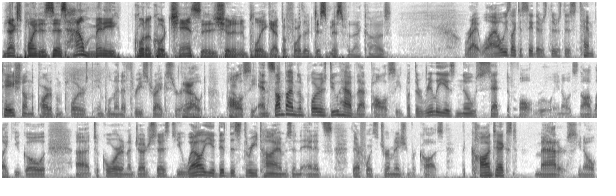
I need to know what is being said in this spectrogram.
Next point is this how many quote unquote chances should an employee get before they're dismissed for that cause? Right. Well, I always like to say there's there's this temptation on the part of employers to implement a three strikes you're yeah. out policy, and sometimes employers do have that policy, but there really is no set default rule. You know, it's not like you go uh, to court and a judge says to you, "Well, you did this three times, and and it's therefore it's termination for cause." The context matters. You know,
